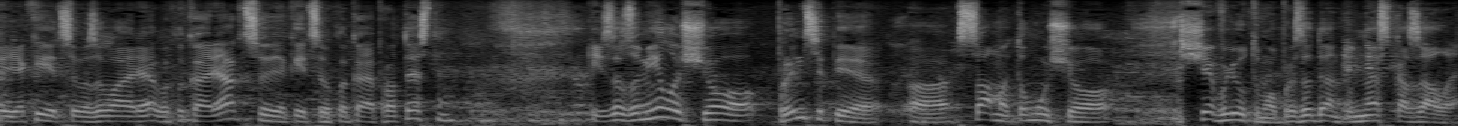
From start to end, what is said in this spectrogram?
е, який це визиває викликає реакцію, який це викликає протести. І зрозуміло, що в принципі е, саме тому, що ще в лютому президенту не сказали.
